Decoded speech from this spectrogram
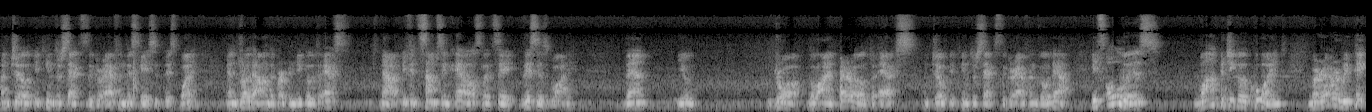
until it intersects the graph, in this case at this point, and draw down the perpendicular to x. Now, if it's something else, let's say this is y, then you draw the line parallel to x until it intersects the graph and go down. It's always one particular point, wherever we pick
